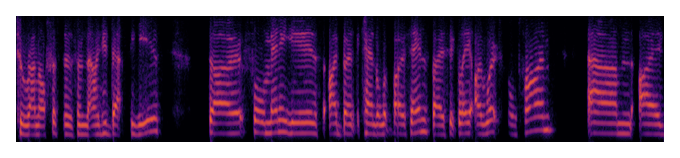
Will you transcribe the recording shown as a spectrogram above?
to run offices, and I did that for years. So for many years, I burnt the candle at both ends. Basically, I worked full time. Um, I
